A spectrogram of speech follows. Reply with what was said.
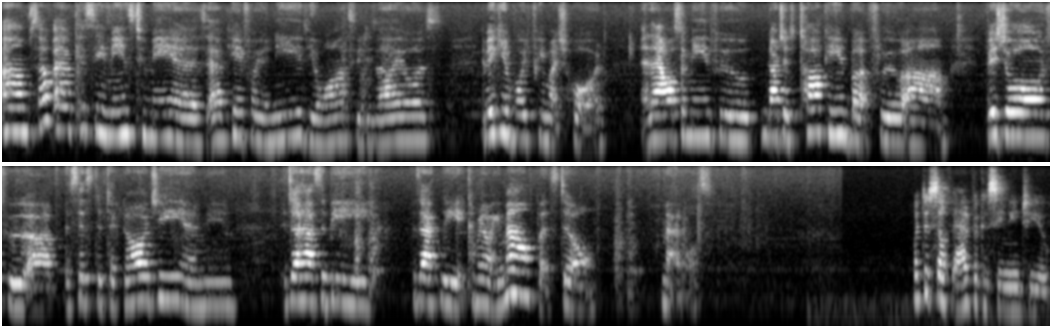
Um, self-advocacy means to me is advocating for your needs, your wants, your desires, and making your voice pretty much heard. And that also means through not just talking, but through um, visual, through uh, assistive technology. I mean, it doesn't have to be exactly coming out of your mouth, but still matters. What does self-advocacy mean to you?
